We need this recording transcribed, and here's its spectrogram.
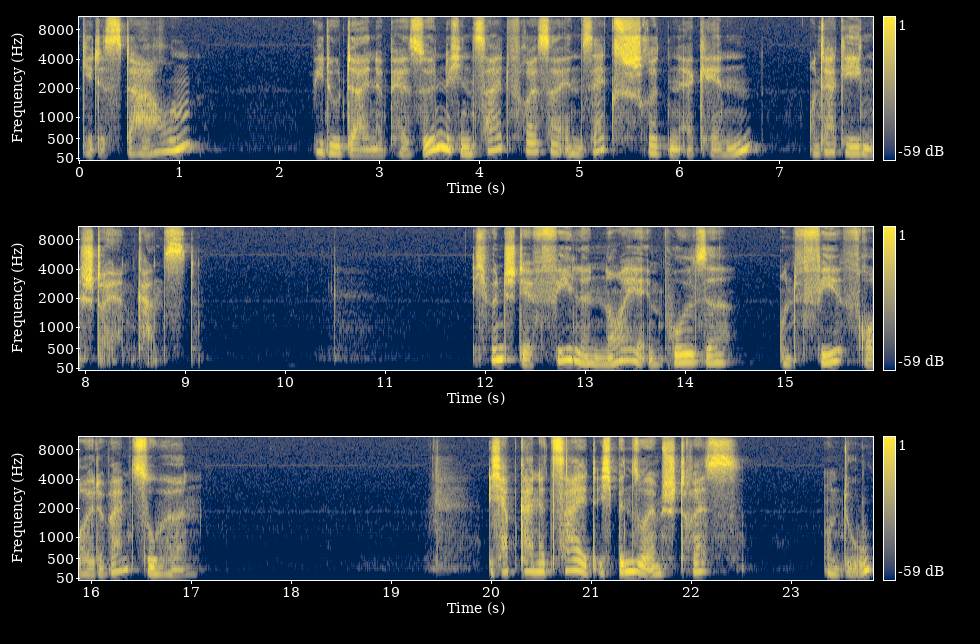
geht es darum, wie du deine persönlichen Zeitfresser in sechs Schritten erkennen und dagegen steuern kannst. Ich wünsche dir viele neue Impulse und viel Freude beim Zuhören. Ich habe keine Zeit, ich bin so im Stress. Und du?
